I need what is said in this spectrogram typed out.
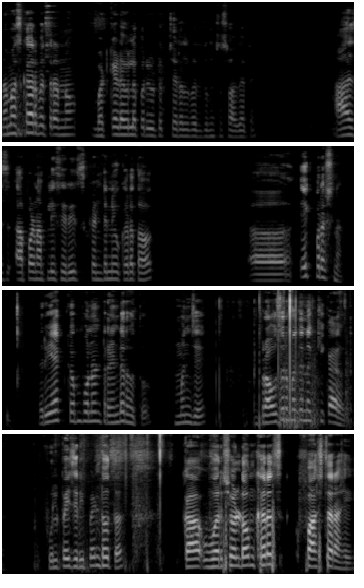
नमस्कार मित्रांनो भटके डेव्हलपर यूट्यूब चॅनलमध्ये तुमचं स्वागत आहे. आज आपण आपली सिरीज कंटिन्यू करत आहोत. एक प्रश्न. रिॲक्ट कंपोनंट रेंडर होतो म्हणजे ब्राउझरमध्ये नक्की काय होतं? फुल पेज रिपेंट होतं का व्हर्च्युअल डॉम खरंच फास्टर आहे?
